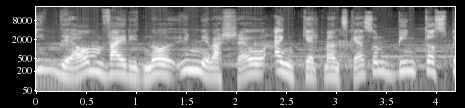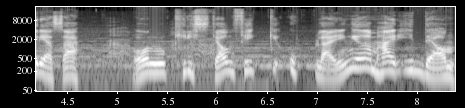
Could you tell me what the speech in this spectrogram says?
ideer om verden og universet og enkeltmennesket som begynte å spre seg. Og Kristian fikk opplæring i de her ideene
